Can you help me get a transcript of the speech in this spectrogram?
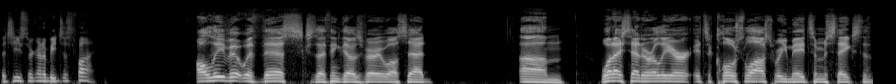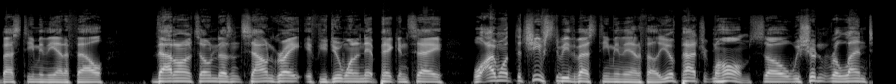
the Chiefs are going to be just fine. I'll leave it with this because I think that was very well said. Um, what I said earlier, it's a close loss where you made some mistakes to the best team in the NFL. That on its own doesn't sound great. If you do want to nitpick and say, well, I want the Chiefs to be the best team in the NFL. You have Patrick Mahomes, so we shouldn't relent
